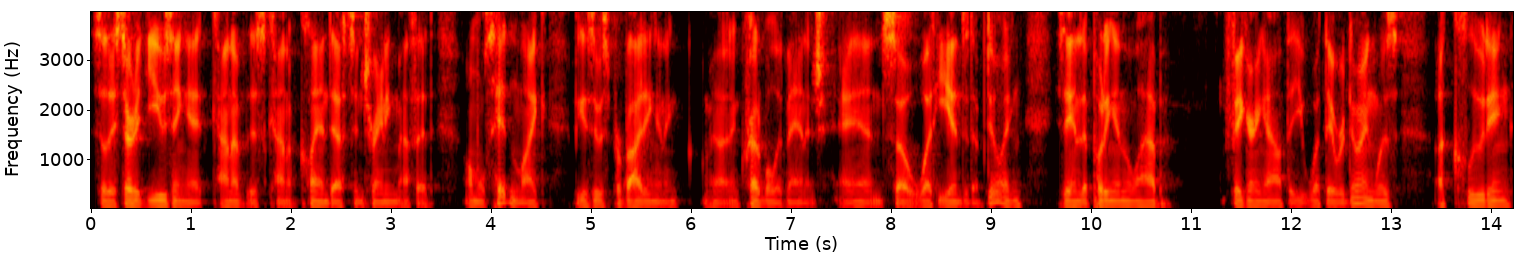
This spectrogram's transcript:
So they started using it kind of this kind of clandestine training method, almost hidden like, because it was providing an, uh, an incredible advantage. And so what he ended up doing is they ended up putting in the lab, figuring out that what they were doing was occluding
